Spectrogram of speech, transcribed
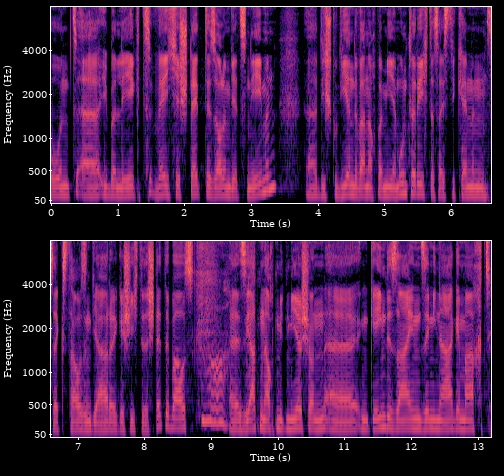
und äh, überlegt, welche Städte sollen wir jetzt nehmen. Äh, die Studierenden waren auch bei mir im Unterricht, das heißt, die kennen 6000 Jahre Geschichte des Städtebaus. Oh. Äh, sie hatten auch mit mir schon äh, ein Game Design Seminar gemacht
